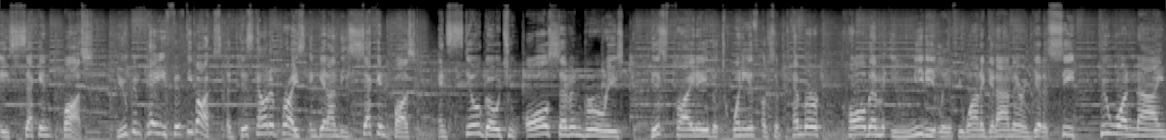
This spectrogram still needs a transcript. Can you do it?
a second bus. You can pay 50 bucks, a discounted price, and get on the second bus and still go to all seven breweries this Friday, the 20th of September. Call them immediately if you want to get on there and get a seat. 219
